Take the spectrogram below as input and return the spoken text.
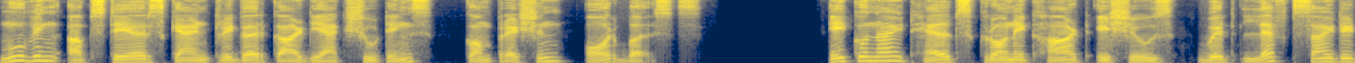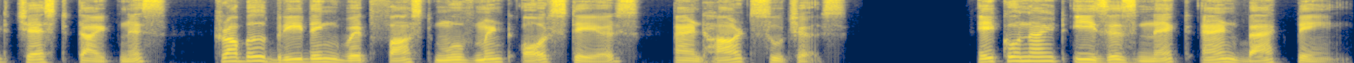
Moving upstairs can trigger cardiac shootings, compression, or bursts. Aconite helps chronic heart issues with left-sided chest tightness, trouble breathing with fast movement or stairs, and heart sutures. Aconite eases neck and back pain.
